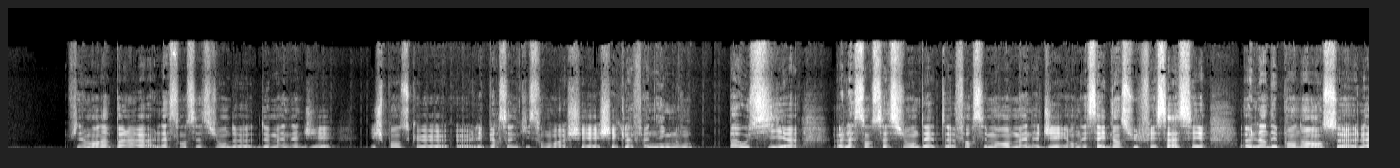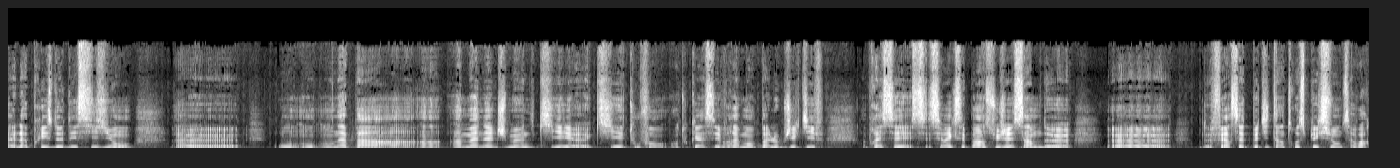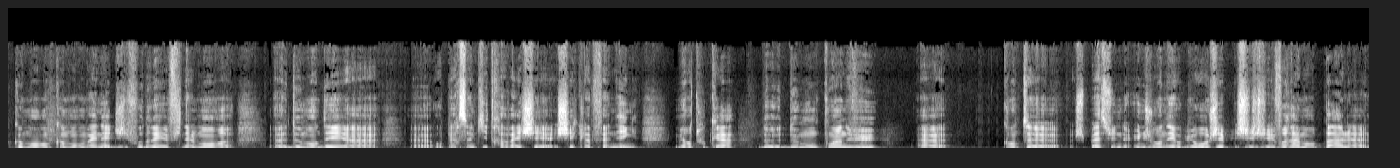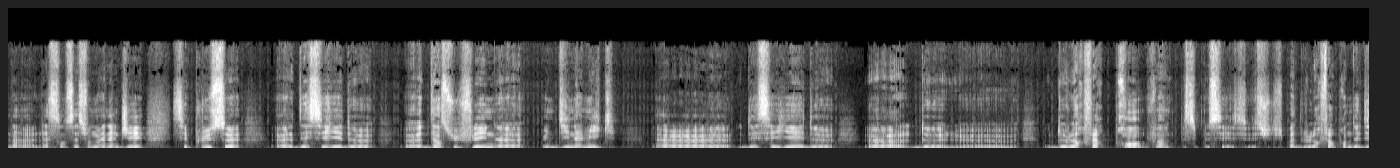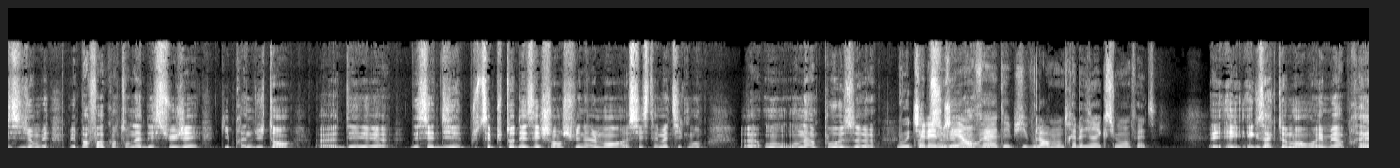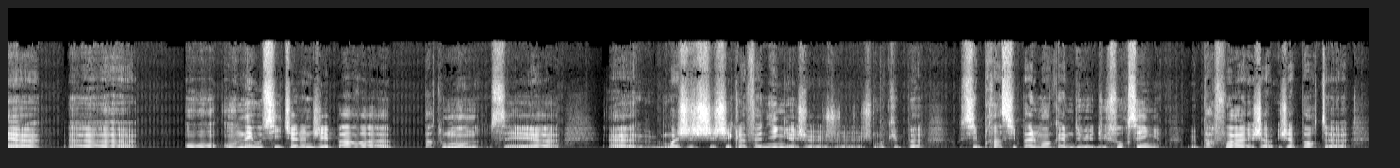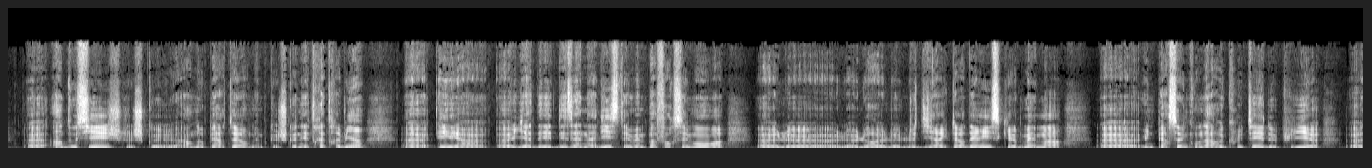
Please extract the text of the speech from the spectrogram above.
finalement, on n'a pas la, sensation de, de manager. Et je pense que les personnes qui sont chez, chez Club Funding n'ont pas aussi euh, la sensation d'être forcément managé. On essaye d'insulfer ça, c'est euh, l'indépendance, euh, la, la, prise de décision. Euh, on n'a pas un, management qui est qui est étouffant. En tout cas, c'est vraiment pas l'objectif. Après, c'est vrai que c'est pas un sujet simple de euh, de faire cette petite introspection, de savoir comment comment on manage. Il faudrait finalement euh, demander euh, aux personnes qui travaillent chez chez Club Funding. Mais en tout cas, de de mon point de vue, quand euh, je passe une, une, journée au bureau, j'ai vraiment pas la, la, la, sensation de manager. C'est plus euh, euh d'essayer de d'insuffler une, une dynamique, d'essayer de de de leur faire prendre. Enfin, c'est pas de leur faire prendre des décisions, mais mais parfois quand on a des sujets qui prennent du temps, des d'essayer de c'est plutôt des échanges finalement systématiquement. on, on impose. Vous challengez en fait, et puis vous leur montrez la direction en fait. Et, et, exactement, mais après, euh, euh, on, on, est aussi challengé par, euh, par tout le monde. C'est euh, euh, moi, chez, chez Club Funding, je, je, m'occupe aussi principalement quand même du, sourcing. Parfois, j'apporte euh, un dossier, un opérateur même que je connais très très bien, euh, et euh, il y a des, analystes et même pas forcément le, directeur des risques, même un, une personne qu'on a recrutée depuis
